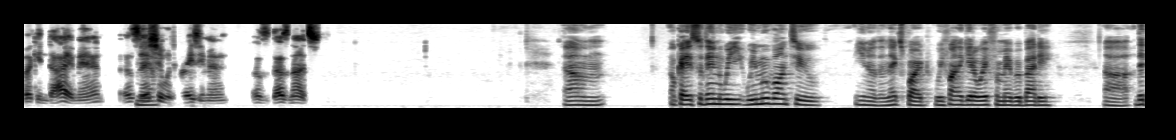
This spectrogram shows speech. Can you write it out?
fucking die, man. That's, Yeah. That shit was crazy, man. That was that's nuts. Um, okay, so then we we move on to you know the next part. We finally get away from everybody. Uh, the,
